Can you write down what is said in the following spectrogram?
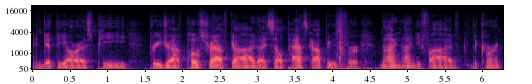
and get the RSP pre-draft post-draft guide. I sell pass copies for $9.95. The current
